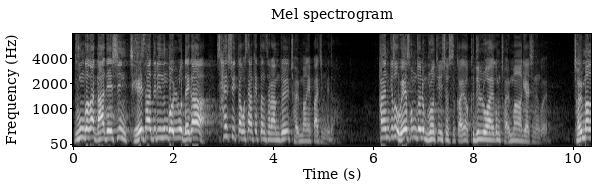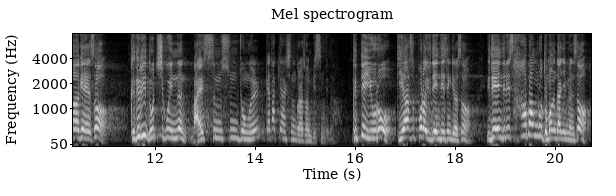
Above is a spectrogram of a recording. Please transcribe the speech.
누군가가 나 대신 제사 드리는 걸로 내가 살 수 있다고 생각했던 사람들 절망에 빠집니다. 하나님께서 왜 성전을 무너뜨리셨을까요? 그들로 하여금 절망하게 하시는 거예요. 절망하게 해서 그들이 놓치고 있는 말씀 순종을 깨닫게 하시는 거라 저는 믿습니다. 그때 이후로 디아스포라 유대인들이 생겨서 유대인들이 사방으로 도망 다니면서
